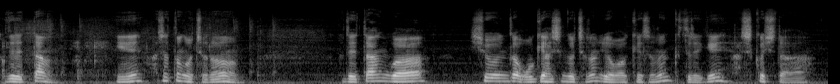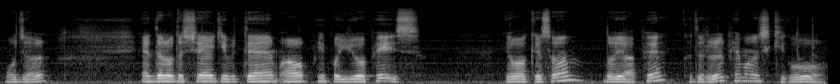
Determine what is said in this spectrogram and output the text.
그들의 땅에 하셨던 것처럼 그들의 땅과 시온과 오게 하신 것처럼 여호와께서는 그들에게 하실 것이다. 5절 And the Lord shall give them up before your face 여호와께서 너희 앞에 그들을 패망시키고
